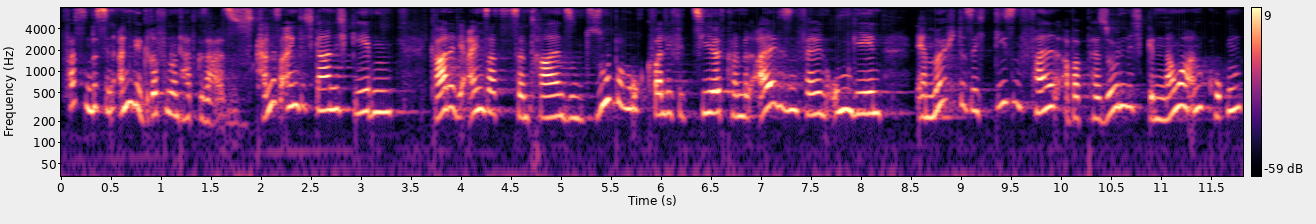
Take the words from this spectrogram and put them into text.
fast ein bisschen angegriffen und hat gesagt, also das kann es eigentlich gar nicht geben. Gerade die Einsatzzentralen sind super hoch qualifiziert, können mit all diesen Fällen umgehen. Er möchte sich diesen Fall aber persönlich genauer angucken.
